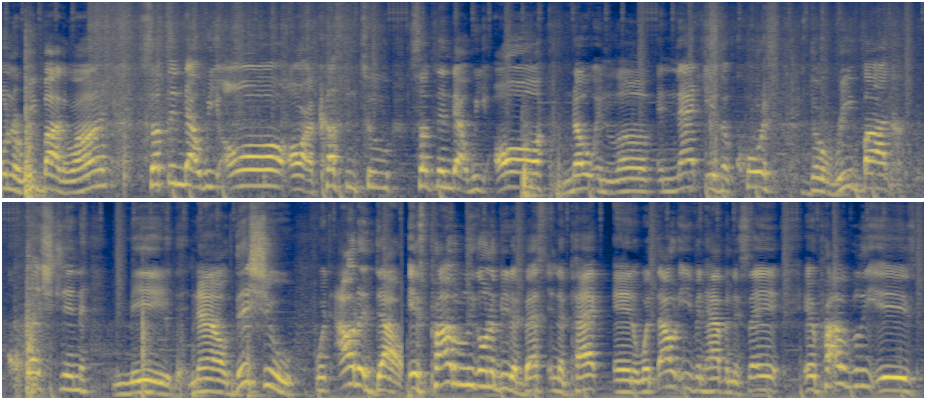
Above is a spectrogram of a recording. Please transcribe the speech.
on the Reebok line. Something that we all are accustomed to, something that we all know and love, and that is of course the Reebok question mid. Now, this shoe, without a doubt, is probably going to be the best in the pack. And without even having to say it, it probably is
